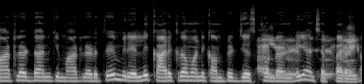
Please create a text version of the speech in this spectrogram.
మాట్లాడడానికి మాట్లాడితే మీరు వెళ్ళి కార్యక్రమాన్ని కంప్లీట్ చేసుకోండి అని చెప్పారంట.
